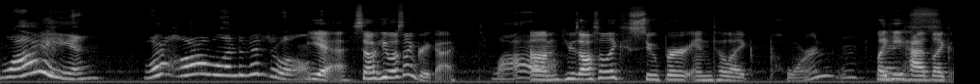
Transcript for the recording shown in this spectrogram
why? What a horrible individual. Yeah, so he wasn't a great guy. Wow. Um, he was also, like, super into, like, porn. Mm, Like, he had, like,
